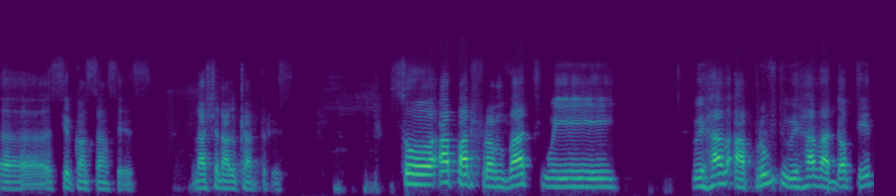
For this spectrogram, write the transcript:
uh, circumstances, national countries. So apart from that, we we have approved, we have adopted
